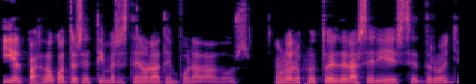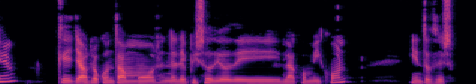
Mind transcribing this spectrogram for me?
Y el pasado 4 de septiembre se estrenó la temporada 2. Uno de los productores de la serie es Seth Rogen, que ya os lo contamos en el episodio de la Comic Con. Y entonces,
